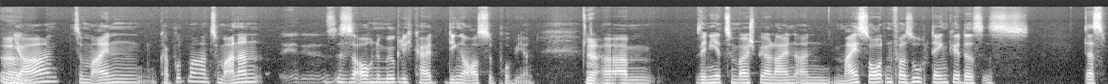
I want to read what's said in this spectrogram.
Ähm, ja, zum einen kaputt machen, zum anderen äh, ist es auch eine Möglichkeit, Dinge auszuprobieren. Ja. Ähm, wenn ich jetzt zum Beispiel allein an Maissortenversuch denke, das ist, das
